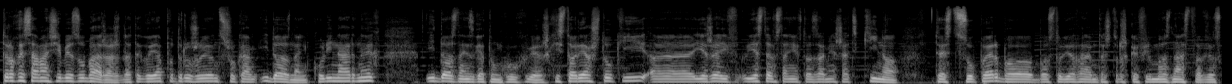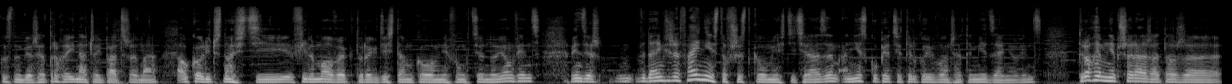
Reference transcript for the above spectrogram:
trochę sama siebie zubażasz. Dlatego ja podróżując szukam i doznań kulinarnych, i doznań z gatunku, wiesz, historia sztuki. E, jeżeli jestem w stanie w to zamieszać kino, to jest super, bo, bo studiowałem też troszkę filmoznawstwa, w związku z tym, wiesz, ja trochę inaczej patrzę na okoliczności filmowe, które gdzieś tam koło mnie funkcjonują, więc, więc wiesz, wydaje mi się, że fajnie jest to wszystko umieścić razem, a nie skupiać się tylko i wyłącznie na tym jedzeniu, więc trochę mnie przeraża to, że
